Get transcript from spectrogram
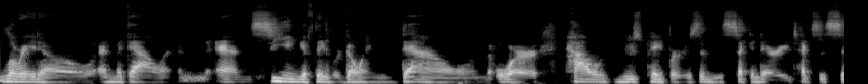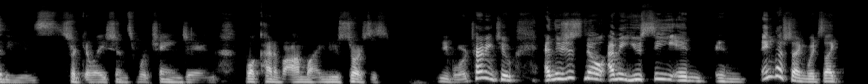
Laredo and McAllen and seeing if they were going down or how newspapers in these secondary Texas cities circulations were changing, what kind of online news sources people were turning to. And there's just no i mean you see in in english language like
